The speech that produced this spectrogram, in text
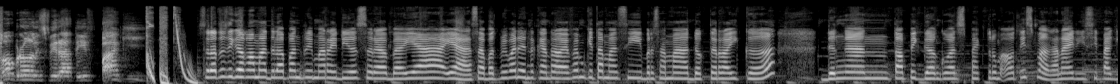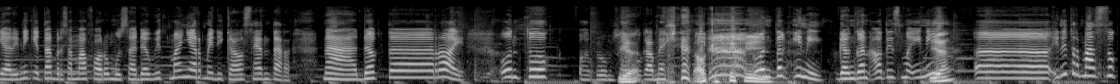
Ngobrol inspiratif pagi. 103,8 Prima Radio Surabaya Ya sahabat Prima dan rekan Raw FM Kita masih bersama Dr. Royke Dengan topik gangguan spektrum autisme Karena edisi pagi hari ini kita bersama Forum Musada Whitmanyar Medical Center Nah Dr. Roy Untuk Oh, belum saya Ya. buka mic-nya. Oke. Untuk ini gangguan autisme ini Ya. eh, Ini termasuk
